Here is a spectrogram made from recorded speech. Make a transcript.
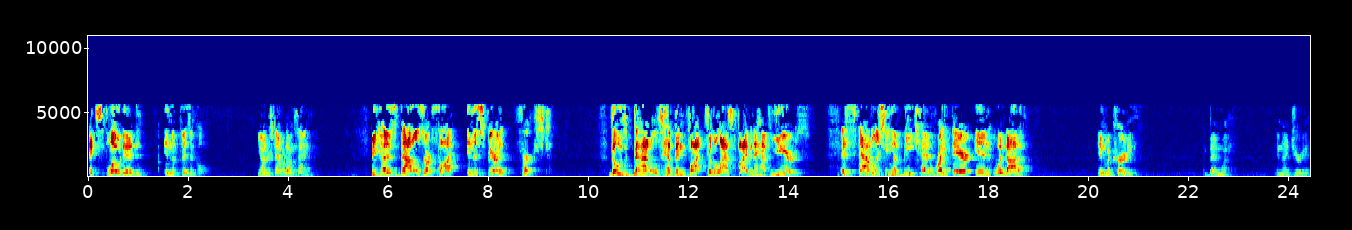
exploded in the physical. You understand what I'm saying? Because battles are fought in the spirit first. Those battles have been fought for the last five and a half years. Establishing a beachhead right there in Wadada, in Makurdi, in Benue, in Nigeria.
